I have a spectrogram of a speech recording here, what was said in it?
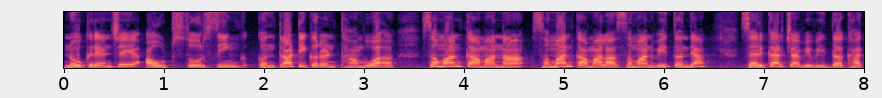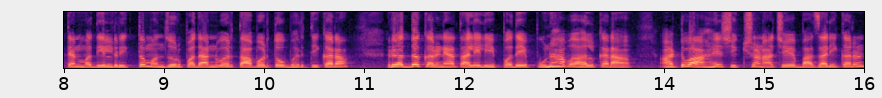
नोकऱ्यांचे आउटसोर्सिंग कंत्राटीकरण थांबवा. समान कामांना समान कामाला समान वेतन द्या. सरकारच्या विविध खात्यांमधील रिक्त मंजूर पदांवर ताबडतोब भरती करा. रद्द करण्यात आलेली पदे पुन्हा बहाल करा. आठवा आहे शिक्षणाचे बाजारीकरण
